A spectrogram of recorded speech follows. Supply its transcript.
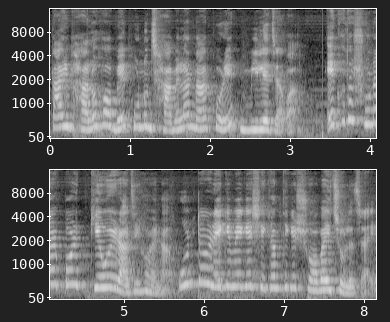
তাই ভালো হবে কোনো ঝামেলা না করে মিলে যাওয়া। একথা শোনার পর কেউই রাজি হয় না। উল্টো রেগে মেগে সেখান থেকে সবাই চলে যায়।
